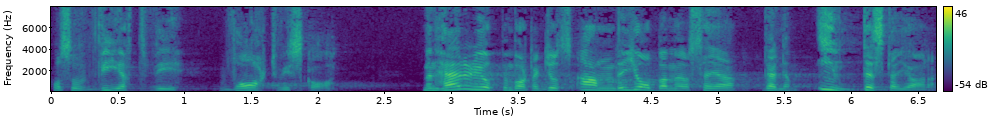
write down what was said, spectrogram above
och så vet vi vart vi ska. Men här är det uppenbart att Guds ande jobbar med att säga vad de inte ska göra.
